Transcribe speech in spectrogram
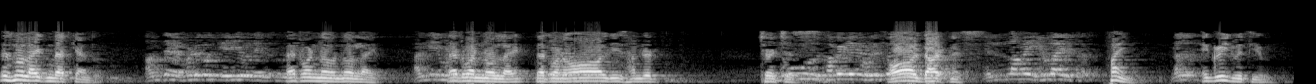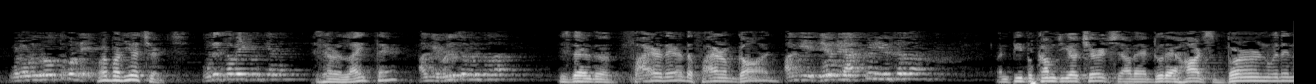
there's no light in that candle. அந்த மெழுகுவத்தி எரியவில்லை என்று That சொல்லுங்கள் one, no, no light. அங்கேயும் That one, no light. That one, all these hundred churches. நூறு சபைகளிலே வெளிச்சம் All darkness. எல்லாமே இருளா இருக்கிறது Fine. நல்லது Agreed with you. உங்களோட கூட ஒத்துக்கொண்டேன் What about your church? உங்களுடைய சபை குறித்து என்ன Is there a light there? அங்கே வெளிச்சம் இருக்கிறதா Is there the fire there, the fire of God? அங்கே தேவனுடைய அக்கனி இருக்கிறதா When people come to your church, are they, do their hearts burn within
